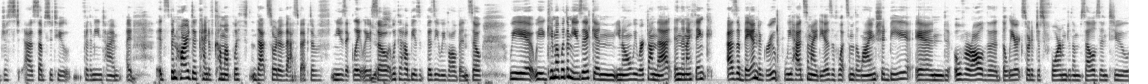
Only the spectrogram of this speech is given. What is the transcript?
just as substitute for the meantime. I, it's been hard to kind of come up with that sort of aspect of music lately. So with how busy we've all been, so we we came up with the music, and you know we worked on that, and then I think as a band, a group, we had some ideas of what some of the lines should be, and overall, the the lyrics sort of just formed themselves into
